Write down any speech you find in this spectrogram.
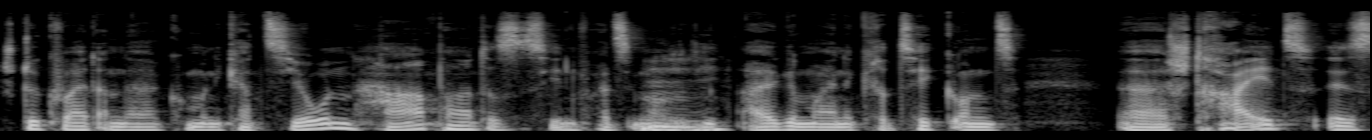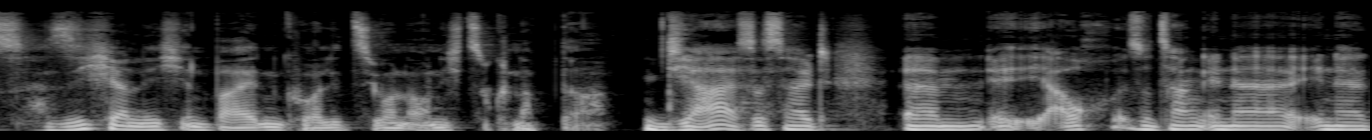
Stück weit an der Kommunikation hapert. Das ist jedenfalls immer mhm. die allgemeine Kritik und äh, Streit ist sicherlich in beiden Koalitionen auch nicht zu knapp da. Ja, es ist halt ähm, auch sozusagen in einer, in einer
